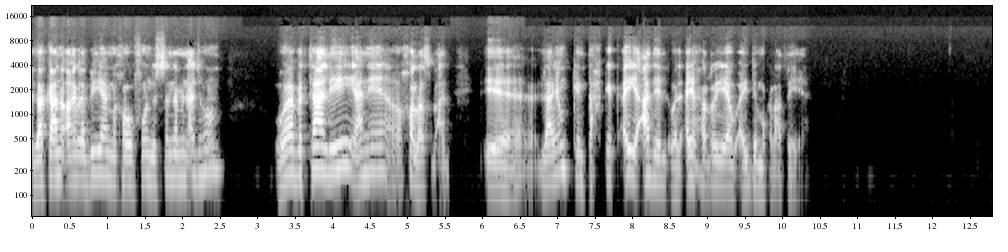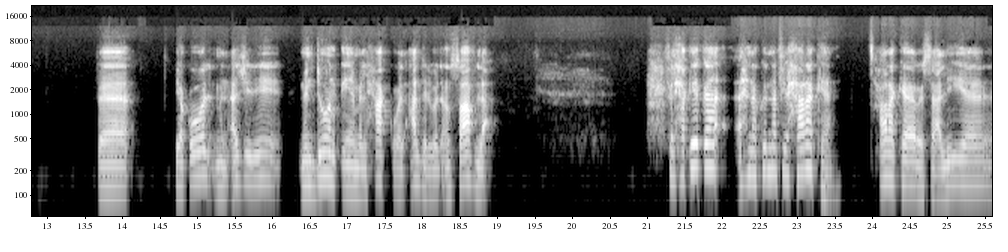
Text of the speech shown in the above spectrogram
إذا كانوا أغلبية يخوفون السنة من عندهم. وبالتالي يعني خلص بعد إيه، لا يمكن تحقيق أي عدل ولا أي حرية وأي ديمقراطية. فيقول من أجل من دون قيم الحق والعدل والإنصاف لا. في الحقيقة إحنا كنا في حركة حركة رسالية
